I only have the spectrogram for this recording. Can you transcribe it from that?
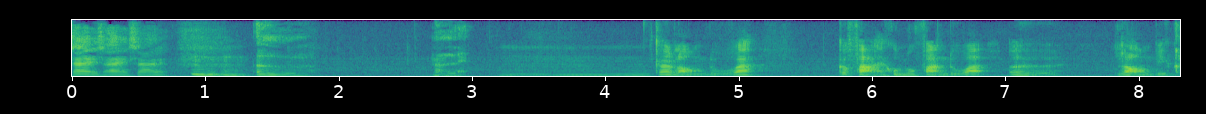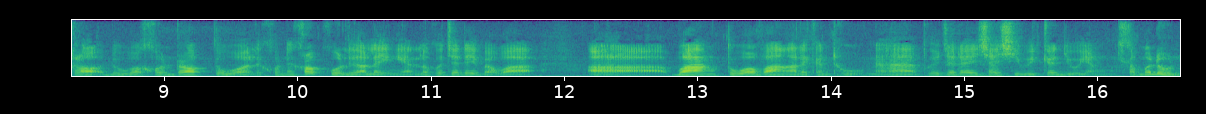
ใช่ใช่ใช่อืมอืมเออ นั่นแหละอืมก็ลองดูว่า ก็ฝากให้คุณผู้ฟังดูว่า เออ ลองวิเคราะห์ดูว่าคนรอบตัว หรือคนในครอบครัวหรืออะไรเงี้ยเราก็จะได้แบบว่า อ่าวางตัววางอะไรกันถูกนะฮะ เพื่อจะได้ใช้ชีวิตกันอยู่อย่างสมดุล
